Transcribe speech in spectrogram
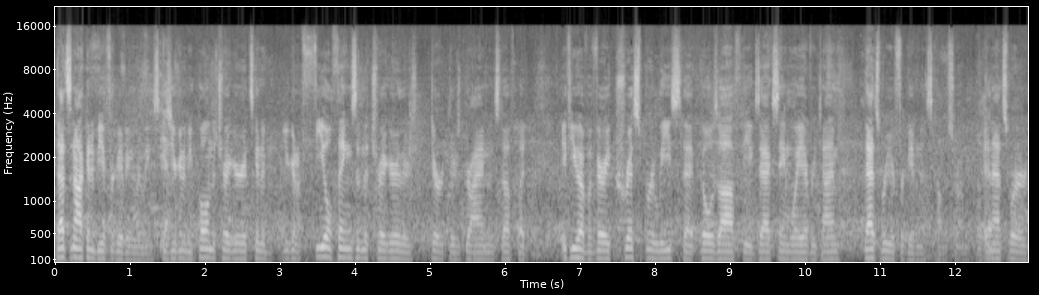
that's not going to be a forgiving release because Yeah. you're going to be pulling the trigger. It's going to you're going to feel things in the trigger. There's dirt, there's grime and stuff. But if you have a very crisp release that goes off the exact same way every time, that's where your forgiveness comes from, Okay. and that's where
